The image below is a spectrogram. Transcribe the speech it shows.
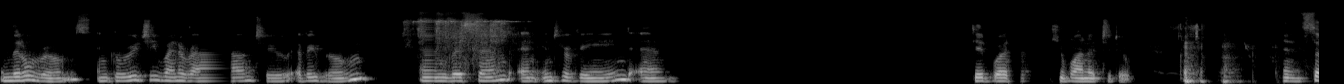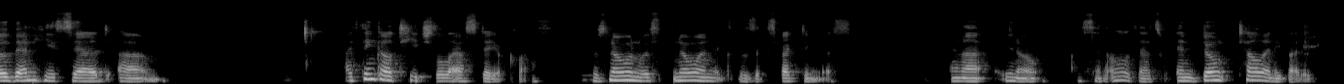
in little rooms, and Guruji went around to every room and listened and intervened and did what he wanted to do. and so then he said, um, I think I'll teach the last day of class because no one was no one was expecting this. And I, you know, I said, Oh, that's, and don't tell anybody.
